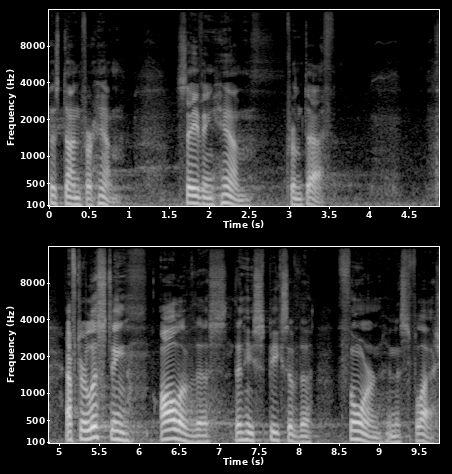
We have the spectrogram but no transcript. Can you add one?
has done for him, saving him from death. After listing all of this, then he speaks of the thorn in his flesh.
